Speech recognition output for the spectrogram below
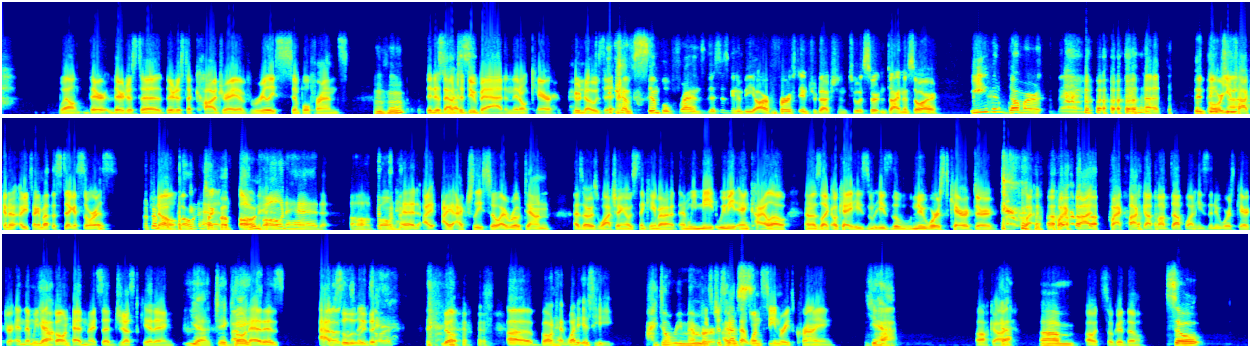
well, they're they're just a they're just a cadre of really simple friends. Mm-hmm. They're just out to do bad, and they don't care who knows it. Speaking of simple friends, this is going to be our first introduction to a certain dinosaur, even dumber than. than uh, Oh, are you talking? Are you talking about the Stegosaurus? I'm talking No. about Bonehead. Talk about Oh, bonehead. bonehead. Oh, bonehead. I I actually so I wrote down as I was watching. I was thinking about it, and we meet we meet Ankylo, and I was like, okay, he's he's the new worst character. Quack, Quackpot Quackpot got bumped up one. He's the new worst character, and then we Yeah. met Bonehead, and I said, just kidding. Yeah, Jake. Bonehead is That was the absolutely the, no. Uh, Bonehead. What is he? I don't remember. He's just got was- that one scene where he's crying. Yeah. Oh God. Um. Oh, it's so good though. So,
